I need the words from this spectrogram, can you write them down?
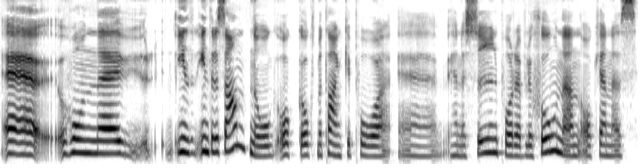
eh, hon, eh, in, intressant nog och också med tanke på eh, hennes syn på revolutionen och hennes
